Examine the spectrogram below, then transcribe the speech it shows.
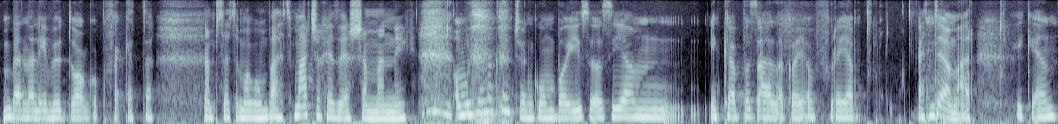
benne lévő dolgok fekete. Nem szeretem a gombát. Már csak ezért sem mennék. Amúgy annak nincsen gomba íze, az ilyen, inkább az állagaja furaja. Ettél már? Igen.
